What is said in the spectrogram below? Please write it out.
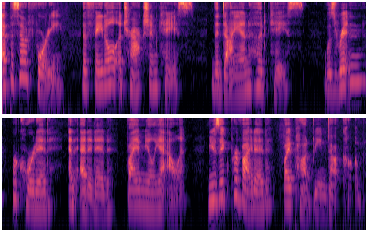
Episode 40 The Fatal Attraction Case, The Diane Hood Case, was written, recorded, and edited by Amelia Allen. Music provided by Podbean.com.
